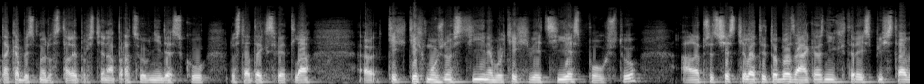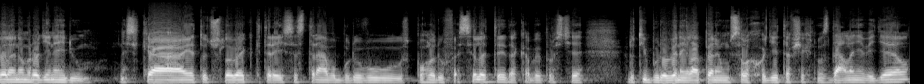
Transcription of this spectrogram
tak, aby jsme dostali prostě na pracovní desku dostatek světla. Těch, těch možností nebo těch věcí je spoustu, ale před 6 lety to byl zákazník, který spíš stavil jenom rodinný dům. Dneska je to člověk, který se stará o budovu z pohledu facility, tak aby prostě do té budovy nejlépe nemusel chodit a všechno vzdáleně viděl.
